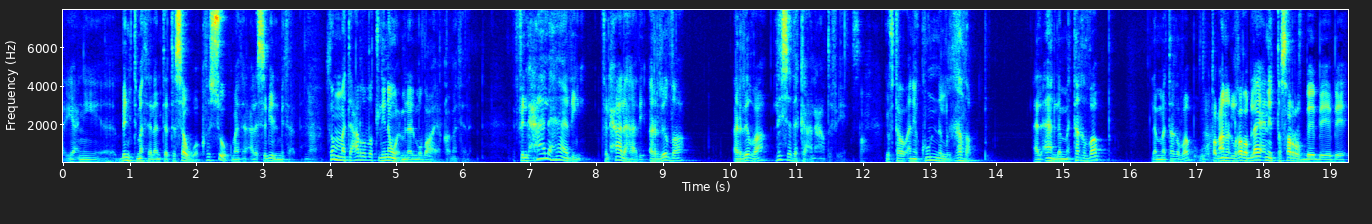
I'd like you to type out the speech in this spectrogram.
يعني بنت مثلا تتسوق في السوق مثلا على سبيل المثال نعم. ثم تعرضت لنوع من المضايقة مثلا. في الحالة هذه في الحالة هذه الرضا الرضا ليس ذكاء عاطفيا. صح. يفترض أن يكون الغضب. الآن لما تغضب لما تغضب نعم. وطبعا الغضب لا يعني التصرف ب ب ب.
